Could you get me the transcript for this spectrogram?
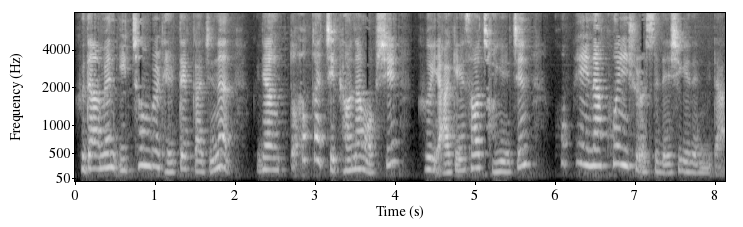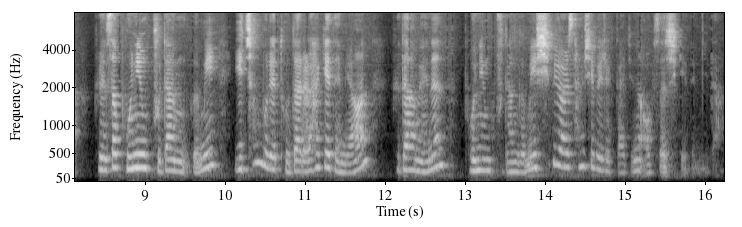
그 다음엔 2,000불 될 때까지는 그냥 똑같이 변함없이 그 약에서 정해진 코페이나 코인슈런스를 내시게 됩니다. 그래서 본인 부담금이 2,000불에 도달을 하게 되면 그 다음에는 본인 부담금이 12월 31일까지는 없어지게 됩니다.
